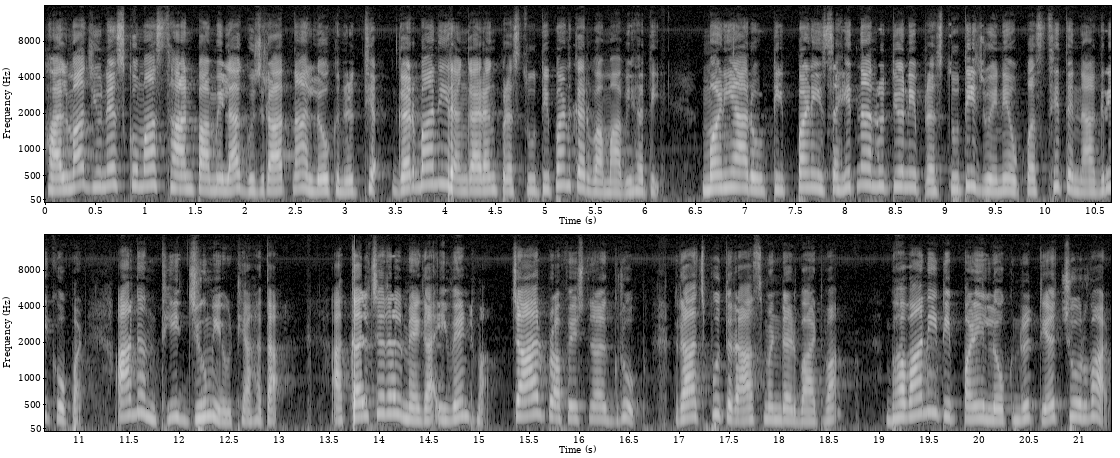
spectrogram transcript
હાલમાં જ યુનેસ્કોમાં સ્થાન પામેલા ગુજરાતના લોકનૃત્ય ગરબાની રંગારંગ પ્રસ્તુતિ પણ કરવામાં આવી હતી. મણિયારો, ટિપ્પણી સહિતના નૃત્યોની પ્રસ્તુતિ જોઈને ઉપસ્થિત નાગરિકો પણ આનંદથી ઝૂમી ઉઠ્યા હતા. આ કલ્ચરલ મેગા ઇવેન્ટમાં ચાર પ્રોફેશનલ ગ્રુપ, રાજપૂત રાસ મંડળ બાટવા, ભવાની ટિપ્પણી લોકનૃત્ય ચોરવાડ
